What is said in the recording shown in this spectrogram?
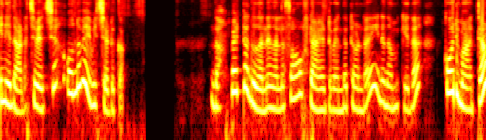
ഇനി ഇത് അടച്ച് വെച്ച് ഒന്ന് വേവിച്ചെടുക്കാം. ഇതാ പെട്ടെന്ന് തന്നെ നല്ല സോഫ്റ്റ് ആയിട്ട് വെന്തിട്ടുണ്ട്. ഇനി നമുക്കിത് കോരി മാറ്റാം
